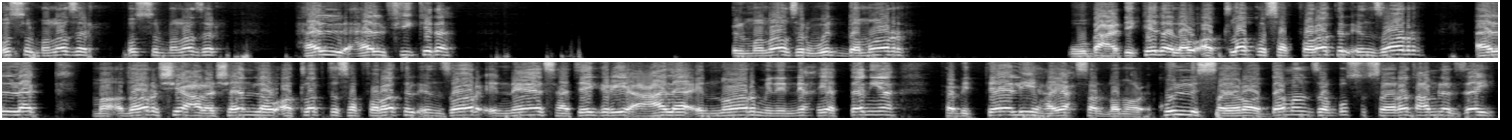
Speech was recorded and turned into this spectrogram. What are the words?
بصوا المناظر بصوا المناظر. هل هل في كده؟ المناظر والدمار. وبعد كده لو أطلقوا صفارات الإنذار قال لك ما أقدرش علشان لو أطلقت صفارات الإنذار الناس هتجري على النار من الناحية الثانية فبالتالي هيحصل دمار. كل السيارات ده منظر بص السيارات عاملة إزاي؟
